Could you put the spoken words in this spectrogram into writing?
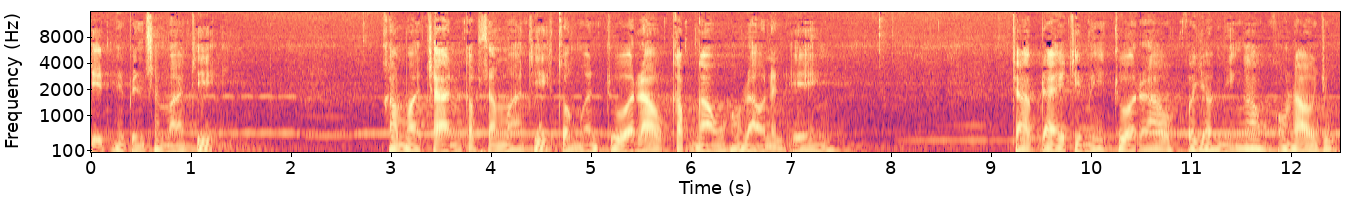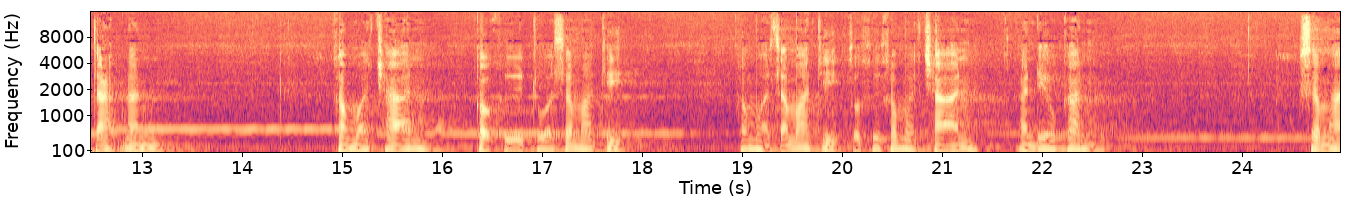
จิตให้เป็นสมาธิคำว่าฌานกับสมาธิก็เหมือนตัวเรากับเงาของเรานั่นเองจากใดที่มีตัวเราก็ย่อมมีเงาของเราอยู่ตราบนั้นคำว่าฌานก็คือตัวสมาธิ คำว่าสมาธิก็คือคำว่าฌานอันเดียวกัน สมา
